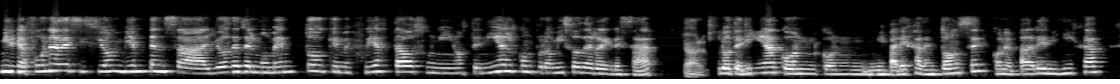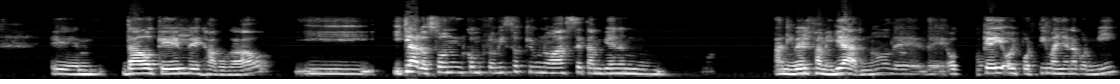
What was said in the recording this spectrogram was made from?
Mira, fue una decisión bien pensada. Yo desde el momento que me fui a Estados Unidos tenía el compromiso de regresar. Claro. Lo tenía con, mi pareja de entonces, con el padre de mis hijas, eh, dado que él es abogado. Y, y, claro, son compromisos que uno hace también en, a nivel familiar, ¿no? De, de, ok, hoy por ti, mañana por mí.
